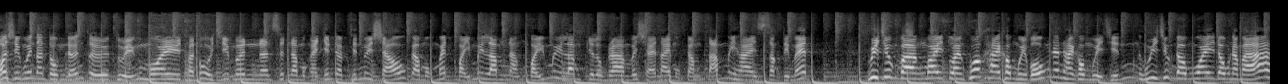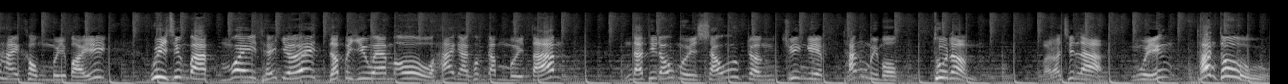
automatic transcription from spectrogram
Võ sĩ Nguyễn Thanh Tùng đến từ tuyển Muay Thành phố Hồ Chí Minh. Anh sinh năm 1996, cao 1m75, nặng 75 kg với sải tay 182 cm. Huy chương vàng Muay toàn quốc 2014 đến 2019, huy chương đồng Muay Đông Nam Á 2017, huy chương bạc Muay thế giới WMO 2018. Đã thi đấu 16 trận chuyên nghiệp, thắng 11, thua 5. Và đó chính là Nguyễn Thanh Tùng.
